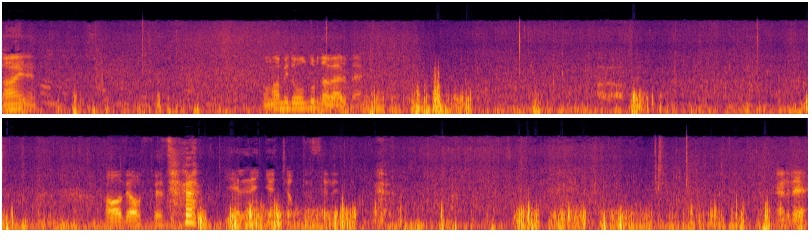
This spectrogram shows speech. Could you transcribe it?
Aynen. Ona bir doldur da ver be. Abi affet. Yellengeç yaptın seni. Nerede?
